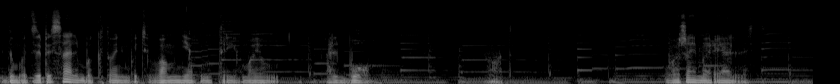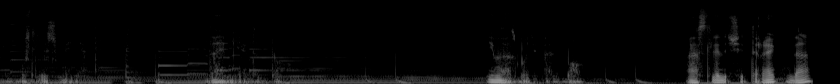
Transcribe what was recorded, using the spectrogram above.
И думает, записали бы кто-нибудь во мне внутри, в моем альбом. Вот. Уважаемая реальность, услышь меня. Дай мне этот дом. И у нас будет альбом. А следующий трек, да?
